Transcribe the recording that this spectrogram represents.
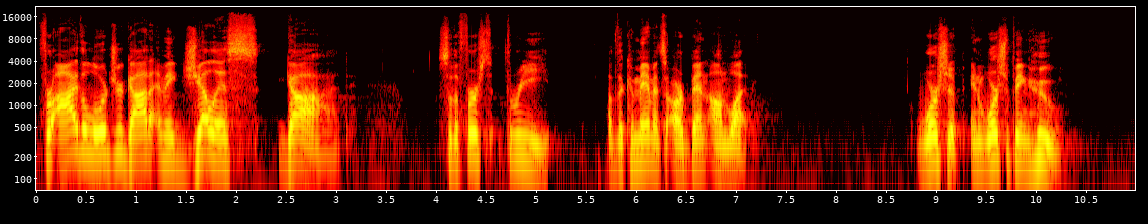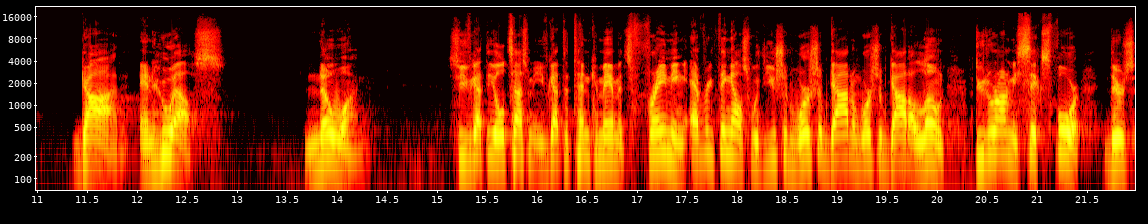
for I, the Lord your God, am a jealous God. So the first three of the commandments are bent on what? Worship. And worshiping who? God. And who else? No one. So you've got the Old Testament, you've got the Ten Commandments, framing everything else with you should worship God and worship God alone. Deuteronomy 6 4. There's,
